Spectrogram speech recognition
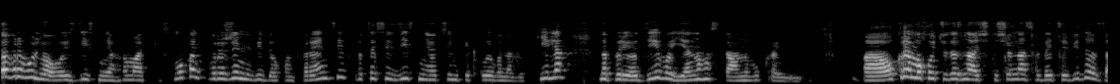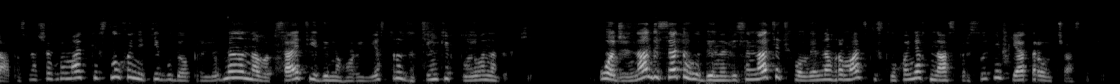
та врегульовує здійснення громадських слухань у режимі відеоконференції в процесі здійснення оцінки впливу на довкілля на період дії воєнного стану в Україні. А, Окремо хочу зазначити, що в нас ведеться відеозапис наших громадських слухань, який буде оприлюднено на вебсайті єдиного реєстру з оцінки впливу на довкілля. Отже, на 10 годину 18 хвилин на громадських слуханнях в нас присутні п'ятеро учасників.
